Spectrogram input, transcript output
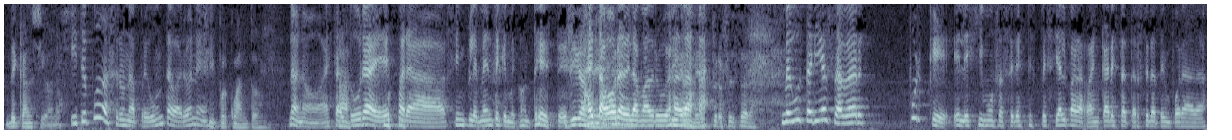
de canciones. ¿Y te puedo hacer una pregunta, varones? Sí, ¿por cuánto? No, no, a esta Ah. altura es para simplemente que me contestes. Dígame, a esta hora de la madrugada. Dígame, profesora. Me gustaría saber por qué elegimos hacer este especial para arrancar esta tercera temporada.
